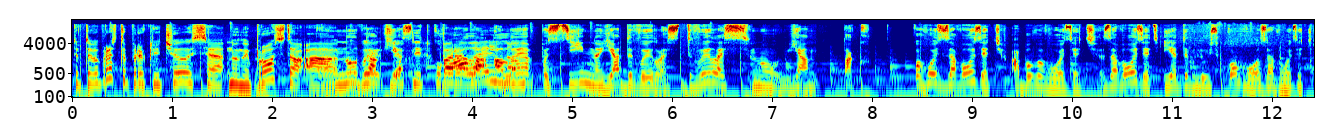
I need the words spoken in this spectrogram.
Тобто ви просто переключилися, ну не просто, а Е, ну ви так, я слідкувала, паралельно- але постійно я дивилась. Дивилась, ну я так. Когось завозять або вивозять, завозять, і я дивлюсь, кого завозять.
